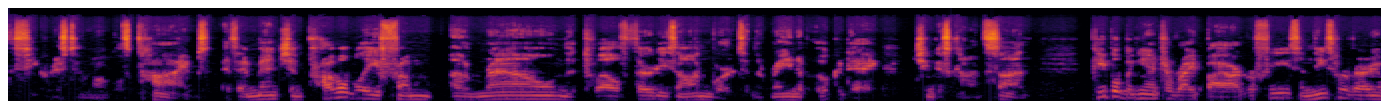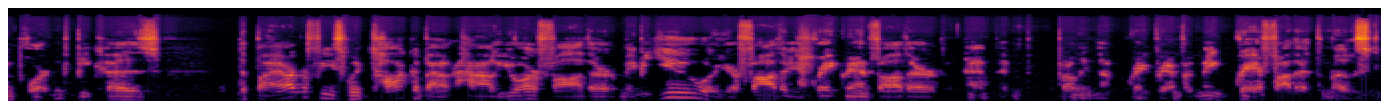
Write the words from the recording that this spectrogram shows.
the Secret History of Mongols times. As I mentioned, probably from around the 1230s onwards, in the reign of Ogedei, Chinggis Khan's son, people began to write biographies, and these were very important because the biographies would talk about how your father, maybe you or your father, your great grandfather, uh, probably not great grand, but maybe grandfather at the most,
